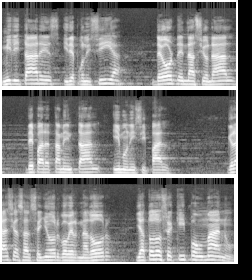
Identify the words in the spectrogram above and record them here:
militares y de policía de orden nacional, departamental y municipal. Gracias al señor gobernador y a todo su equipo humano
